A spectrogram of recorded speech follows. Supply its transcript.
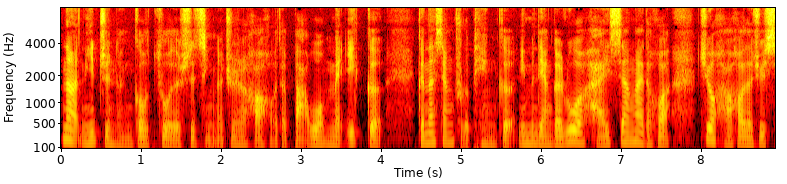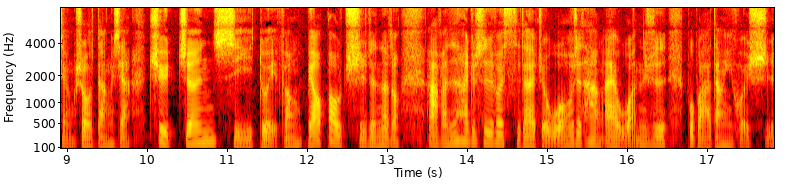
那你只能够做的事情呢，就是好好的把握每一个。跟他相处的片刻，你们两个如果还相爱的话，就好好的去享受当下，去珍惜对方，不要抱持的那种啊，反正他就是会死赖着我，或者他很爱我，那就是不把他当一回事。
